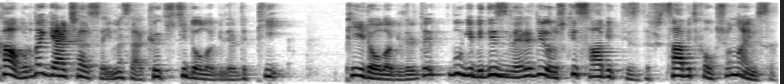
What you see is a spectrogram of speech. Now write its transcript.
K burada gerçel sayı. Mesela kök 2 de olabilirdi. Pi, pi de olabilirdi. Bu gibi dizilere diyoruz ki sabit dizidir. Sabit fonksiyonun aynısı.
